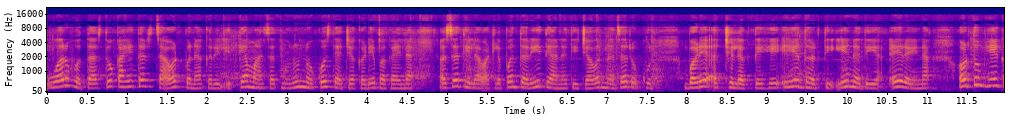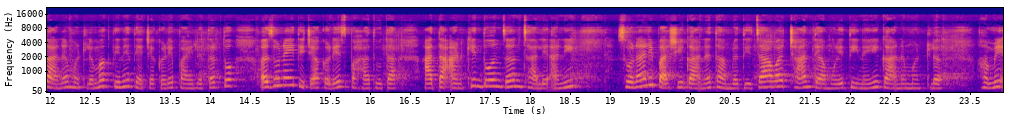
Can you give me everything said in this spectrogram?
वर होताच तो काहीतरी चावटपणा करेल इतक्या माणसात म्हणून नकोच त्याच्याकडे बघायला असं तिला वाटलं. पण तरीही त्यानं तिच्यावर नजर रोखून बडे अच्छे लगते. हे हे धरती ए नदिया ए रैना. और तुम हे गाणं म्हटलं. मग तिने त्याच्याकडे पाहिलं तर तो अजूनही तिच्याकडेच पाहत होता. आता आणखीन दोन जण झाले आणि सोनालीपाशी गाणं थांबलं. तिचा आवाज छान त्यामुळे तिनंही गाणं म्हटलं. हमें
